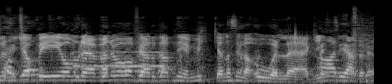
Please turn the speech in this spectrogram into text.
Nu fick jag spontant. be om det, men det var varför jag hade dragit ner mickarna så himla olägligt. Ja, det hade det.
